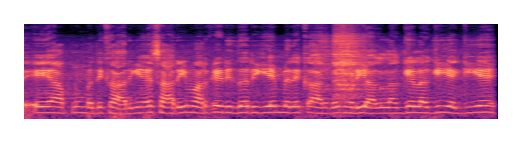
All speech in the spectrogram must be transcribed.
ਤੇ ਇਹ ਆਪ ਨੂੰ ਮੈਂ ਦਿਖਾ ਰਹੀ ਹਾਂ ਇਹ ਸਾਰੀ ਮਾਰਕੀਟ ਇਧਰ ਹੀ ਹੈ ਮੇਰੇ ਘਰ ਦੇ ਥੋੜੀ ਅੱਗ ਲੱਗੇ ਲੱਗੀ ਹੈਗੀ ਹੈ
